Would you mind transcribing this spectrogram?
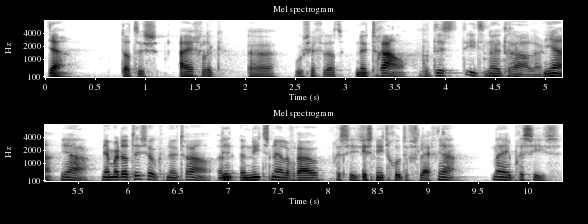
Ja, dat is eigenlijk, eh, hoe zeg je dat? Neutraal. Dat is iets neutraler. Ja. Ja, Nee, maar dat is ook neutraal. Een, Dit- een niet snelle vrouw precies. is niet goed of slecht. Ja, nee, precies.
